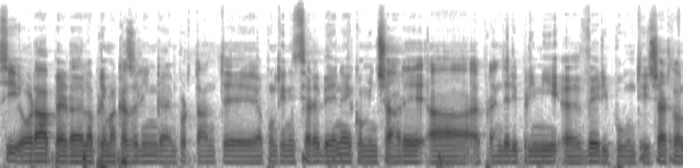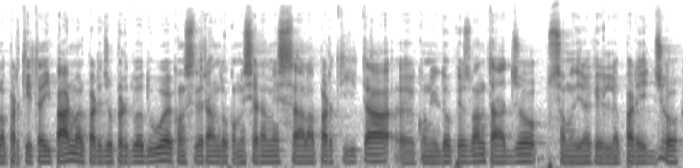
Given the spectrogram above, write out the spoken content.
Sì, ora per la prima casalinga è importante appunto iniziare bene e cominciare a, prendere i primi eh, veri punti. Certo la partita di Parma, il pareggio per 2-2, considerando come si era messa la partita eh, con il doppio svantaggio, possiamo dire che il pareggio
